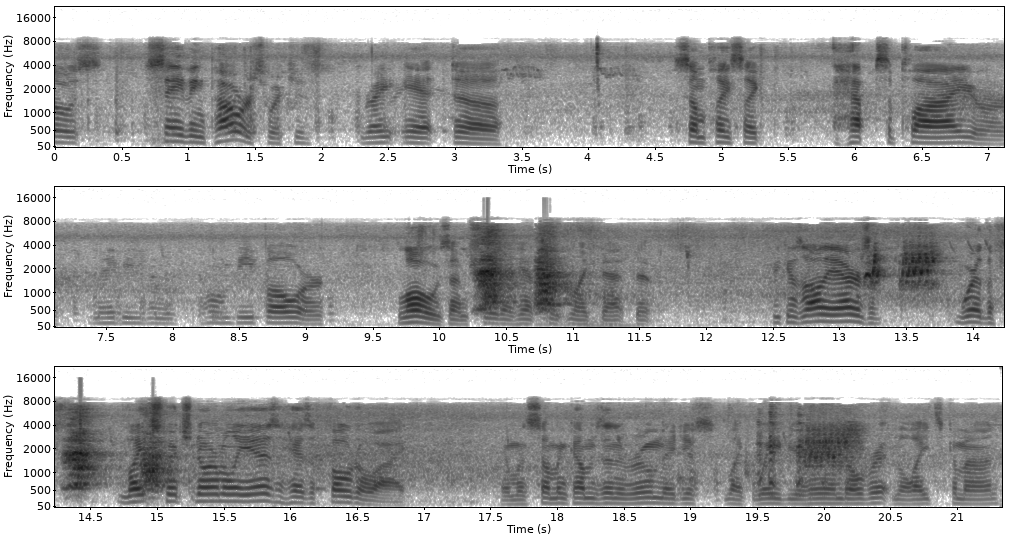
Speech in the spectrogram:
those saving power switches right at uh, someplace like Hep Supply or maybe even Home Depot or Lowe's. I'm sure they have something like that. That because all they are is where the light switch normally is, it has a photo eye. And when someone comes in the room, they just like wave your hand over it, and the lights come on.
